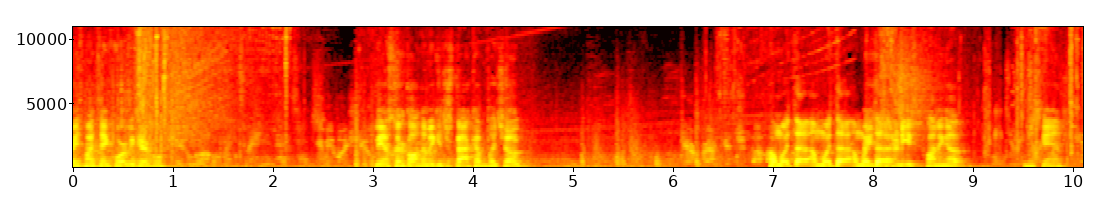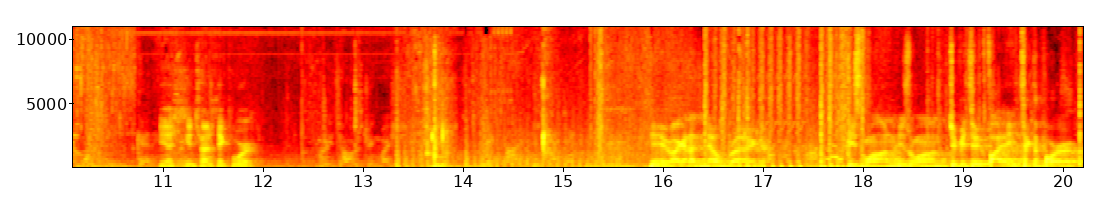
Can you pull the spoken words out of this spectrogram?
Wraith might take port. Be careful. a moment to heal. Give me my shield. We have circle on them. We can just back up and play choke. I'm with that, I'm with that, I'm with Wraith that. underneath, climbing up. Need to In the recharge scan. my shield. Scanning. Yeah, she's gonna try to take port. Recharging my shield. Ew, I got a nail brag. He's one. He's one. 2v2. Fight. He took the port.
